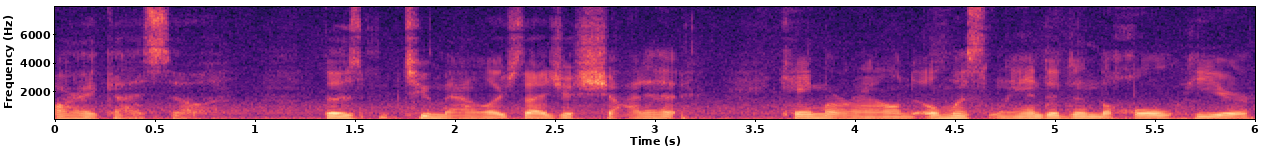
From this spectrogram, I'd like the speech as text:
All right, guys, so those two mallards that I just shot at came around, almost landed in the hole here,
